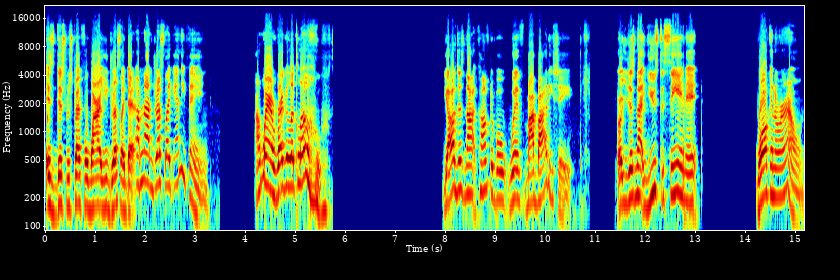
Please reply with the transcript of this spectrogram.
is disrespectful. Why are you dressed like that? I'm not dressed like anything. I'm wearing regular clothes. Y'all just not comfortable with my body shape, or you're just not used to seeing it walking around.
